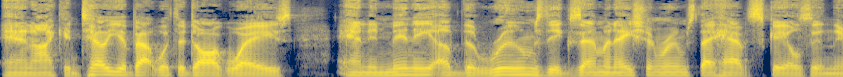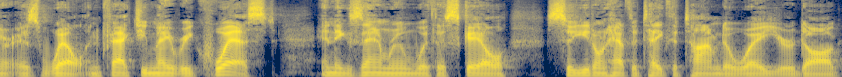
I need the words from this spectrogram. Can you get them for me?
And I can tell you about what the dog weighs. And in many of the rooms, the examination rooms, they have scales in there as well. In fact, you may request an exam room with a scale so you don't have to take the time to weigh your dog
